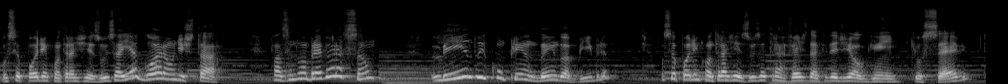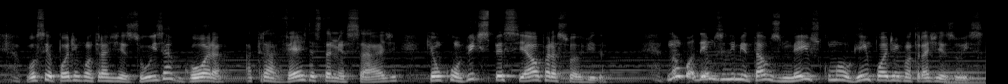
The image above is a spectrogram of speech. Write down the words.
Você pode encontrar Jesus aí agora onde está, fazendo uma breve oração, lendo e compreendendo a Bíblia você pode encontrar Jesus através da vida de alguém que o serve. Você pode encontrar Jesus agora através desta mensagem, que é um convite especial para a sua vida. Não podemos limitar os meios como alguém pode encontrar Jesus.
